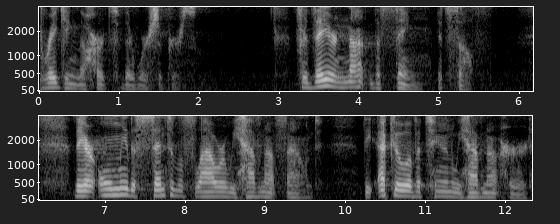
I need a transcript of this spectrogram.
breaking the hearts of their worshippers. For they are not the thing itself. They are only the scent of a flower we have not found, the echo of a tune we have not heard,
